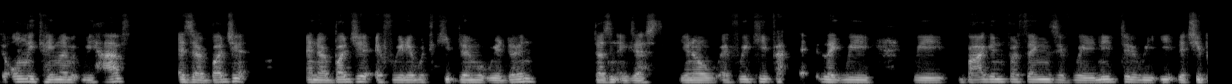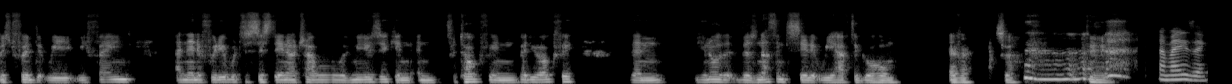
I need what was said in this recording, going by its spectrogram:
the only time limit we have is our budget, and our budget, if we're able to keep doing what we're doing, doesn't exist. You know, if we keep like we we bargain for things, if we need to, we eat the cheapest food that we we find, and then if we're able to sustain our travel with music and, and photography and videography, then you know that there's nothing to say that we have to go home ever. So amazing.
